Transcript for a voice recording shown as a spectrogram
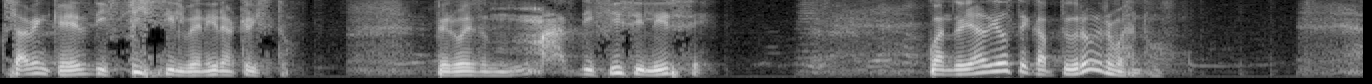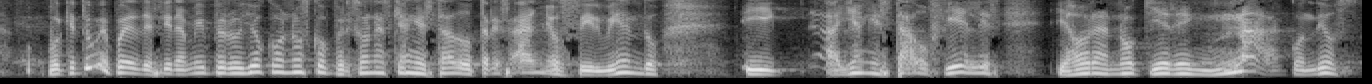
saben que es difícil venir a Cristo? Pero es más difícil irse. Cuando ya Dios te capturó, hermano, porque tú me puedes decir a mí, pero yo conozco personas que han estado tres años sirviendo y hayan estado fieles y ahora no quieren nada con Dios.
